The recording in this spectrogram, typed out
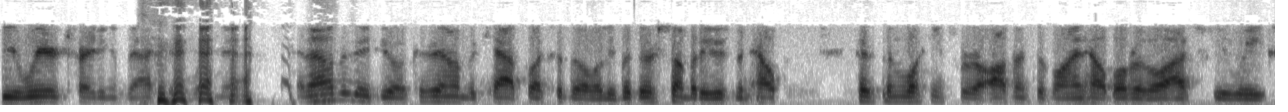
be weird trading him back, there, wouldn't it? and I don't think they do it because they don't have the cap flexibility. But there's somebody who's been helping, has been looking for offensive line help over the last few weeks.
